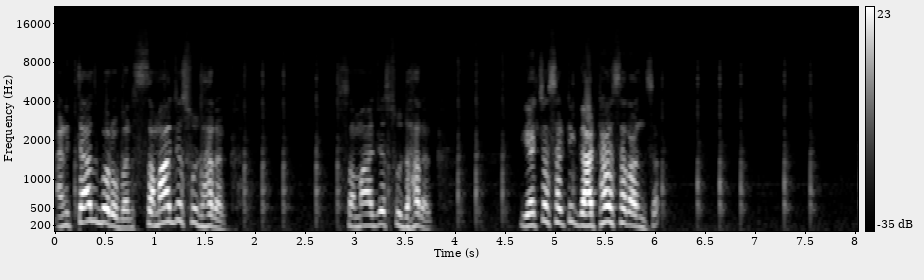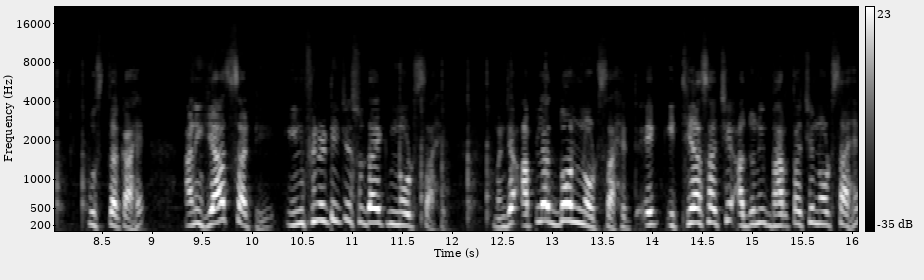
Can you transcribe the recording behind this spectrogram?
आणि त्याचबरोबर समाजसुधारक समाजसुधारक याच्यासाठी गाठाळ सरांचं पुस्तक आहे. आणि याचसाठी इन्फिनिटीची सुद्धा एक नोट्स आहे. म्हणजे आपल्या दोन नोट्स आहेत. एक इतिहासाची आधुनिक भारताची नोट्स आहे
